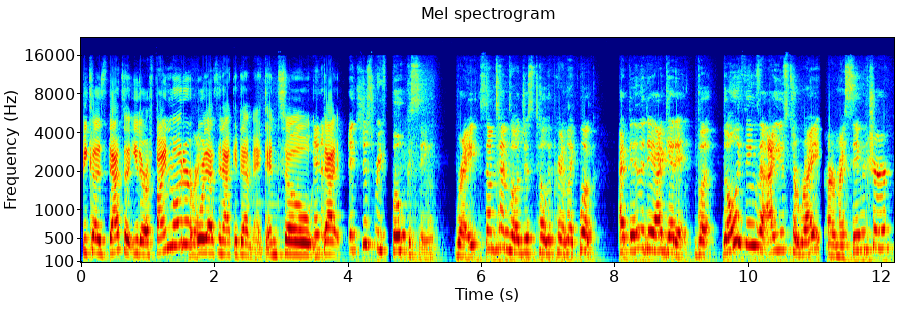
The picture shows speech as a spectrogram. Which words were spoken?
Because that's a, either a fine motor or that's an academic. And so And that it's just refocusing, right? Sometimes I'll just tell the parent, like, look, at the end of the day, I get it, but the only things that I used to write are my signature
